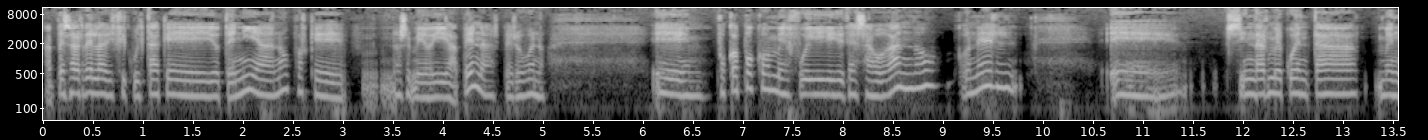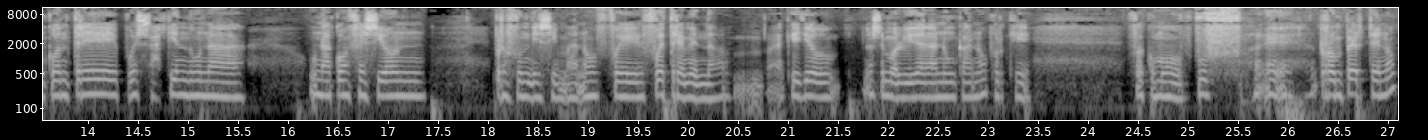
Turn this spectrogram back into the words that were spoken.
a pesar de la dificultad que yo tenía, ¿no? Porque no se me oía apenas, pero bueno, eh, poco a poco me fui desahogando con él. Eh, sin darme cuenta me encontré pues haciendo una, una confesión profundísima, ¿no? Fue, fue tremenda. Aquello no se me olvidará nunca, ¿no? Porque fue como eh, romperte, ¿no?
